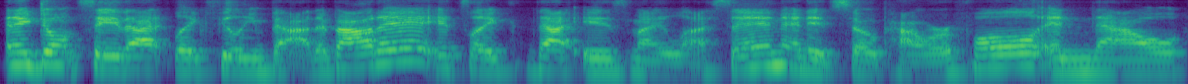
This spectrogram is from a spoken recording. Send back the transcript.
And i don't say that like feeling bad about it. It's like that is my lesson and it's so powerful. And now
